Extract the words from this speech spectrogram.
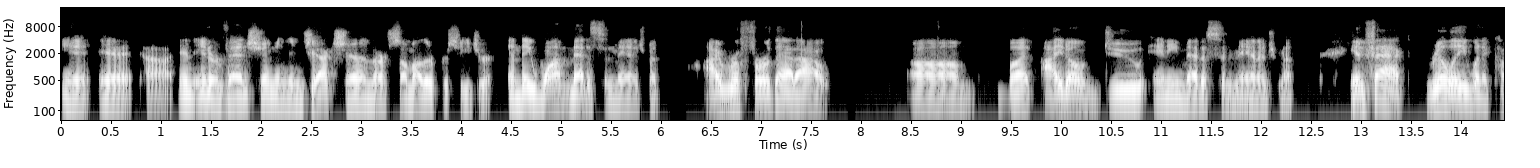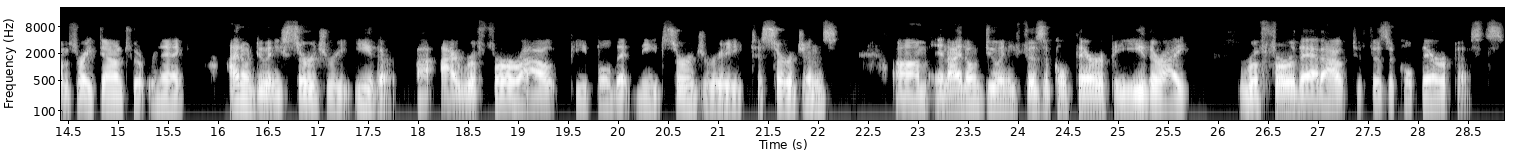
in uh, an intervention, an injection, or some other procedure, and they want medicine management, I refer that out. Um, but I don't do any medicine management. In fact, really, when it comes right down to it, Renee, I don't do any surgery either. I, I refer out people that need surgery to surgeons. Um, and I don't do any physical therapy either. I refer that out to physical therapists.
